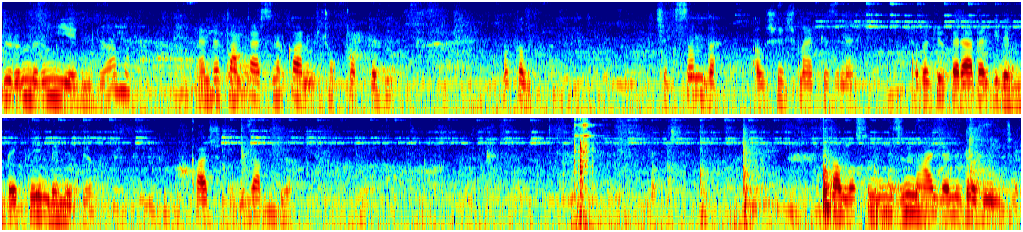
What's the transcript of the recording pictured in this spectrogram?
dürüm mürüm yiyelim diyor ama ben de tam tersine karnım çok tok dedim. Bakalım. Çıksın da alışveriş merkezine. O da diyor beraber gidelim bekleyin beni diyor. Karşıda uzak diyor. Damlasının yüzünün hallerini görmeyecek.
